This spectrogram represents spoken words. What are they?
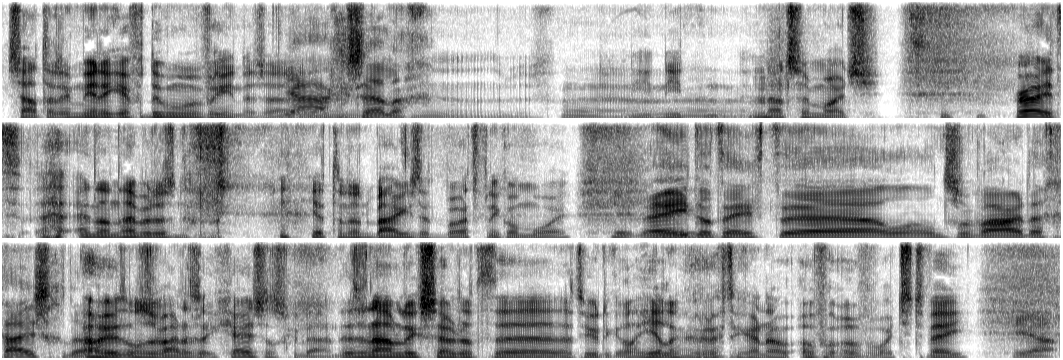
zaterdagmiddag even doen met mijn vrienden. Zo. Ja, Eh, gezellig. Eh, niet, niet, not so much. right, en dan hebben we dus nog, je hebt er nog bij gezet, Bart, vind ik wel mooi. nee, dat heeft eh, on- onze waarde Gijs gedaan. Oh, heeft onze waarde Gijs gedaan. Het is namelijk zo dat eh, natuurlijk al heel lang geruchten gaan over Overwatch 2. ja.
